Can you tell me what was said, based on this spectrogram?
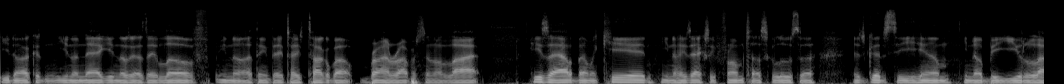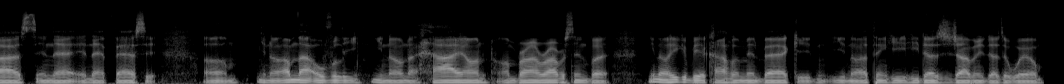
you know, I could, you know, Nagy and those guys, they love, you know, I think they t- talk about Brian Robinson a lot. He's an Alabama kid. You know, he's actually from Tuscaloosa. It's good to see him, you know, be utilized in that in that facet. Um, you know, I'm not overly, you know, I'm not high on on Brian Robinson, but you know, he could be a compliment back. And you know, I think he he does his job and he does it well.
